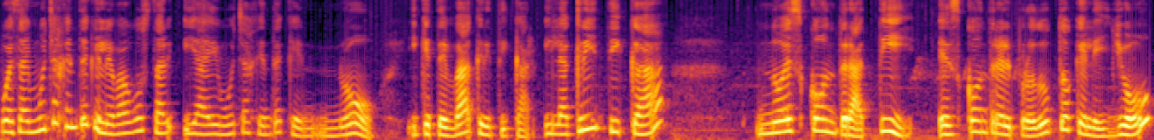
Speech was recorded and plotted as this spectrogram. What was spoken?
pues hay mucha gente que le va a gustar y hay mucha gente que no y que te va a criticar. Y la crítica no es contra ti, es contra el producto que leyó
